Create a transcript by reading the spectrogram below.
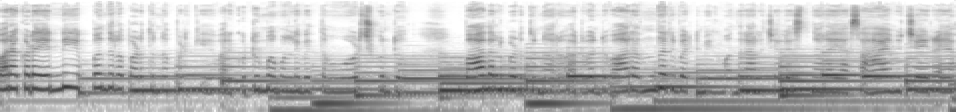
వారు అక్కడ ఎన్ని ఇబ్బందులు పడుతున్నప్పటికీ వారి కుటుంబముల నిమిత్తం ఓడ్చుకుంటూ బాధలు పడుతున్నారు. అటువంటి వారందరిని బట్టి మీకు వందనాలు చెల్లిస్తున్నారయ్యా సహాయం చేయరయ్యా.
